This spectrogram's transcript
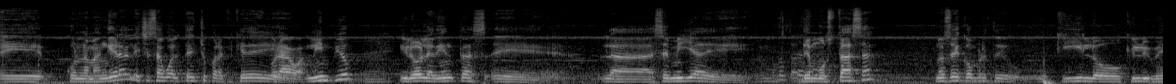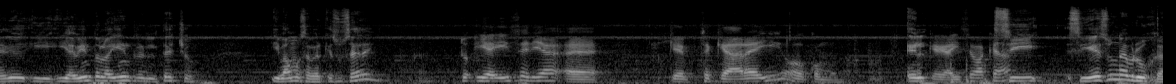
eh, con la manguera le echas agua al techo para que quede agua. limpio y luego le avientas eh, la semilla de, de mostaza, no sé, cómprate un kilo, kilo y medio y, y aviéntalo ahí entre el techo y vamos a ver qué sucede. ¿Y ahí sería eh, que se quedara ahí o como? El- que ahí se va a quedar. Si, si es una bruja,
